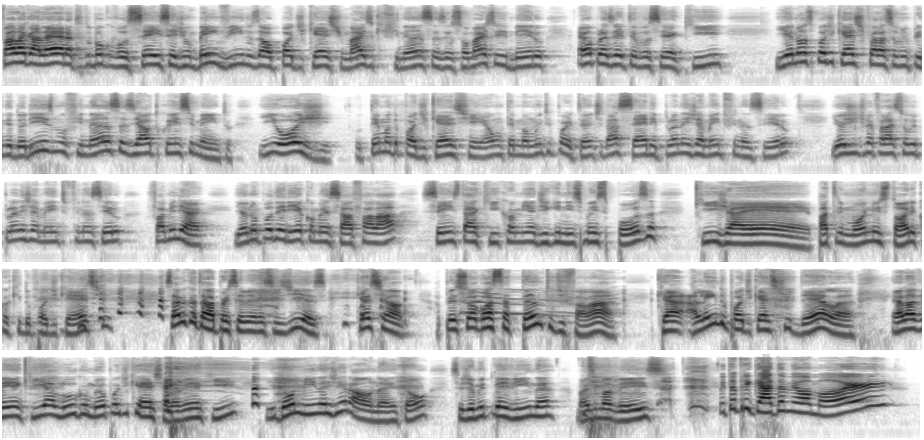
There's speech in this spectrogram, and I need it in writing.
Fala galera, tudo bom com vocês? Sejam bem-vindos ao podcast Mais do que Finanças. Eu sou Márcio Ribeiro, é um prazer ter você aqui. E é nosso podcast que fala sobre empreendedorismo, finanças e autoconhecimento. E hoje, o tema do podcast é um tema muito importante da série Planejamento Financeiro. E hoje a gente vai falar sobre planejamento financeiro familiar. E eu não poderia começar a falar sem estar aqui com a minha digníssima esposa, que já é patrimônio histórico aqui do podcast. Sabe o que eu tava percebendo esses dias? Que assim, ó, a pessoa gosta tanto de falar que a, além do podcast dela, ela vem aqui e aluga o meu podcast. Ela vem aqui e domina geral, né? Então, seja muito bem-vinda mais uma vez. Muito obrigada, meu amor.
